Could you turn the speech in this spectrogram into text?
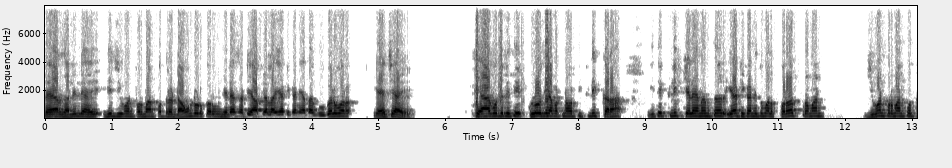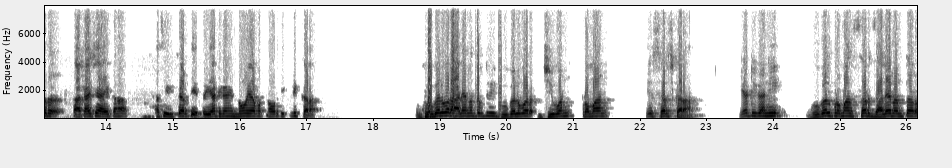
तयार झालेले आहे. हे जीवन प्रमाणपत्र डाउनलोड करून घेण्यासाठी आपल्याला या ठिकाणी आता गुगलवर यायचे आहे. त्या अगोदर इथे क्लोज या बटनावरती क्लिक करा. इथे क्लिक केल्यानंतर या ठिकाणी तुम्हाला परत प्रमाण जीवन प्रमाणपत्र टाकायचे आहे का असे विचारते तर या ठिकाणी नो या बटनावरती क्लिक करा. गुगलवर आल्यानंतर तुम्ही गुगलवर जीवन प्रमाण हे सर्च करा. या ठिकाणी गुगल प्रमाण सर्च झाल्यानंतर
